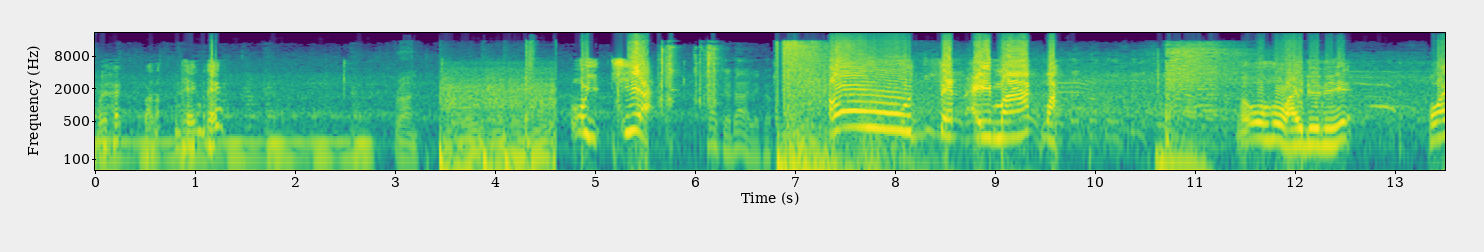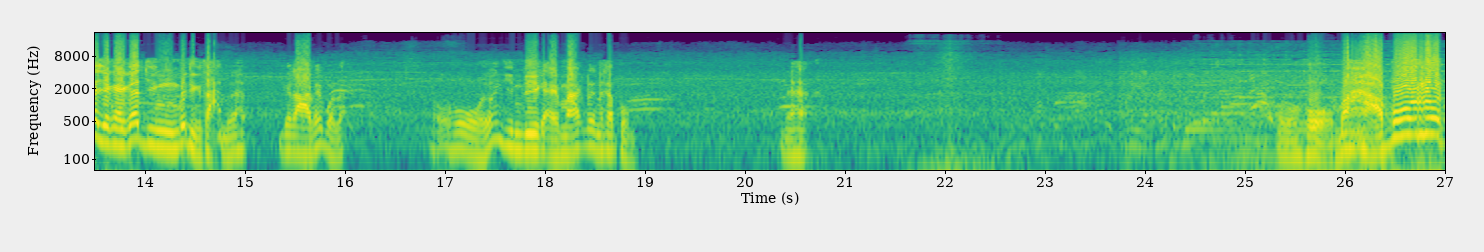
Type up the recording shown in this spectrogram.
เฮ้ยเฮ้ยมาแล้วมันแทงมันแทง Run. โอ้ยเชี่ย น่าจะได้เลยครับ โอ้เสร็จไอ้มาร์กว่ะ โอ้โห ไอดีนี้ เพราะว่ายังไงก็ยิงไม่ถึงสามนะครับ เวลาไม่หมดแล้ว โอ้โห ต้องยินดีกับไอ้มาร์กด้วยนะครับผม นะฮะ โอ้โห มหาบุรุษ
